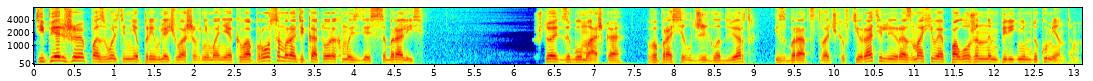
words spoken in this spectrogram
Теперь же позвольте мне привлечь ваше внимание к вопросам, ради которых мы здесь собрались». «Что это за бумажка?» — вопросил Джигла Дверт из братства очковтирателей, размахивая положенным перед ним документом.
